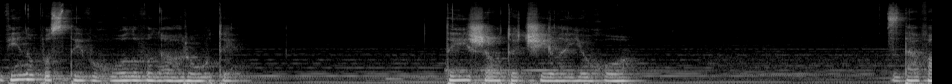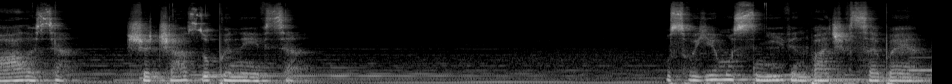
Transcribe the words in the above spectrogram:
він опустив голову на груди. Тиша оточила його. Здавалося, що час зупинився. У своєму сні він бачив себе,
